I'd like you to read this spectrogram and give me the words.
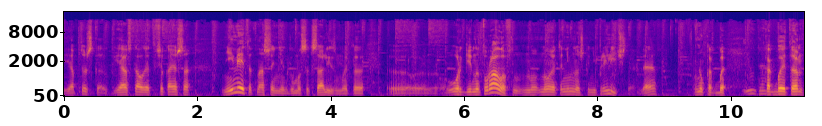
я бы тоже сказал, я бы сказал, это все, конечно, не имеет отношения к гомосексуализму. Это э, оргии натуралов, но, но это немножко неприлично, да? Ну, как бы, ну, да. как бы это,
